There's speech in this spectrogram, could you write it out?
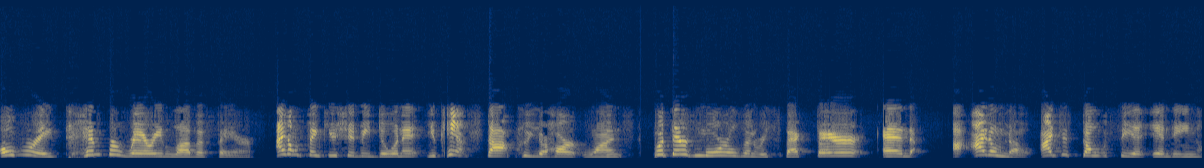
over a temporary love affair. I don't think you should be doing it. You can't stop who your heart wants, but there's morals and respect there. And I, I don't know. I just don't see it ending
